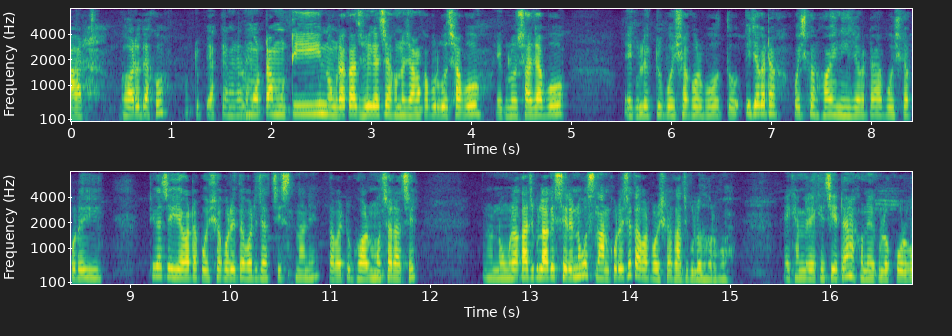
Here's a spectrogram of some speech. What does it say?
আর ঘরে দেখো একটু প্যাক ক্যামেরা। মোটামুটি নোংরা কাজ হয়ে গেছে এখনও জামা কাপড় গোছাবো এগুলো সাজাবো। এগুলো একটু পরিষ্কার করব। তো এই জায়গাটা পরিষ্কার হয়নি, এই জায়গাটা পরিষ্কার করেই, ঠিক আছে, এই জায়গাটা পরিষ্কার করে তারপরে যাচ্ছি স্নানে। তারপর একটু ঘর মোছার আছে। নোংরা কাজগুলো আগে সেরে নেব, স্নান করেছে, তারপর পরিষ্কার কাজগুলো ধরবো। এখানে রেখেছি এটা, এখন এগুলো করব,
